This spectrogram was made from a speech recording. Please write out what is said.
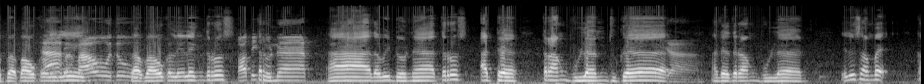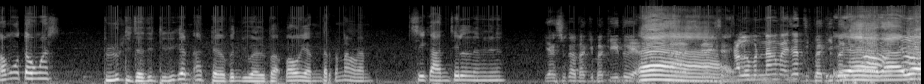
bakpao Ah, keliling bakpao itu. bakpao keliling terus roti donat ah tapi donat terus ada terang bulan juga Ya. ada terang bulan itu sampai kamu tahu mas dulu di jati diri kan ada penjual bakpao yang terkenal kan si kancil namanya yang suka bagi-bagi itu ya Ah. Nah, kalau menang biasa dibagi-bagi Iya, Oh, oh, ya,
